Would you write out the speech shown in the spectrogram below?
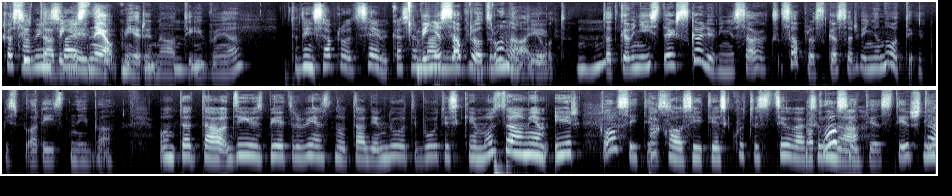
kas Tā ir tā viņas viņas neapmierinātība. Ja? Tad viņi saprot sevi, kas ar Viņa saprot, runājot. notiek. Mhm. Tad, kad viņa izteiks skaļi, viņa sāk saprast, kas ar viņu notiek vispār īstenībā. Un tad tā dzīves biedra viens no tādiem ļoti būtiskiem uzdevumiem ir Klausīties. paklausīties, ko tas cilvēks No runā. klausīties tieši tā. Jā,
